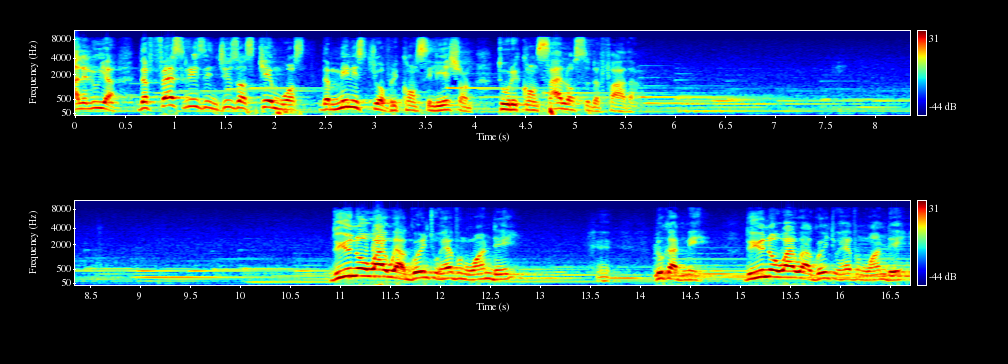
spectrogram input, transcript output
hallelujah. The first reason jesus came was the ministry of reconciliation to reconcile us to the father. Do you know why we are going to heaven one day? Look at me. Do you know why we are going to heaven one day?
